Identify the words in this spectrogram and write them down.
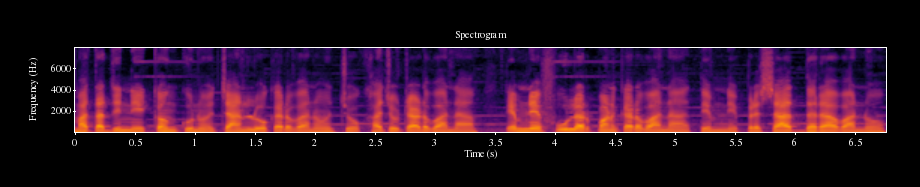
માતાજીને કંકુનો ચાંદલો કરવાનો, ચોખા ચોંટાડવાના, તેમને ફૂલ અર્પણ કરવાના, તેમને પ્રસાદ ધરાવવાનો,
